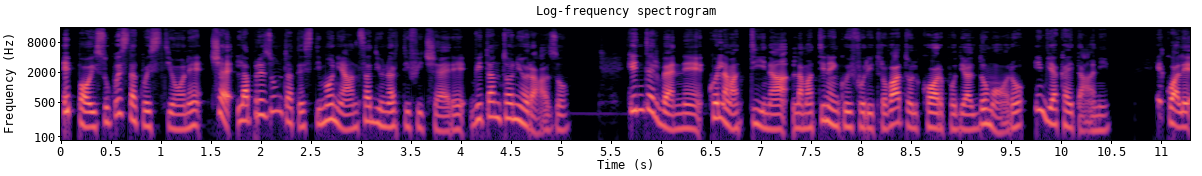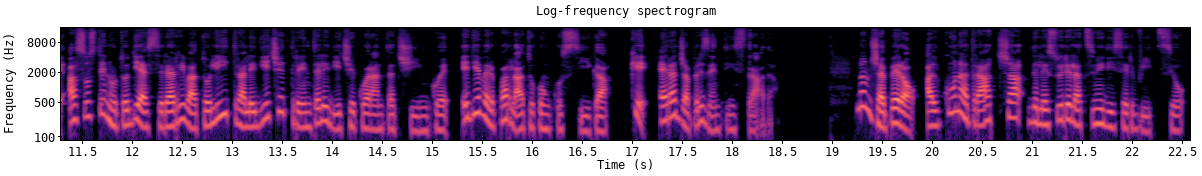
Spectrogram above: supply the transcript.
E poi su questa questione c'è la presunta testimonianza di un artificiere, Vitantonio Raso, che intervenne quella mattina, la mattina in cui fu ritrovato il corpo di Aldo Moro, in via Caetani, il quale ha sostenuto di essere arrivato lì tra le 10.30 e le 10.45 e di aver parlato con Cossiga, che era già presente in strada. Non c'è però alcuna traccia delle sue relazioni di servizio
